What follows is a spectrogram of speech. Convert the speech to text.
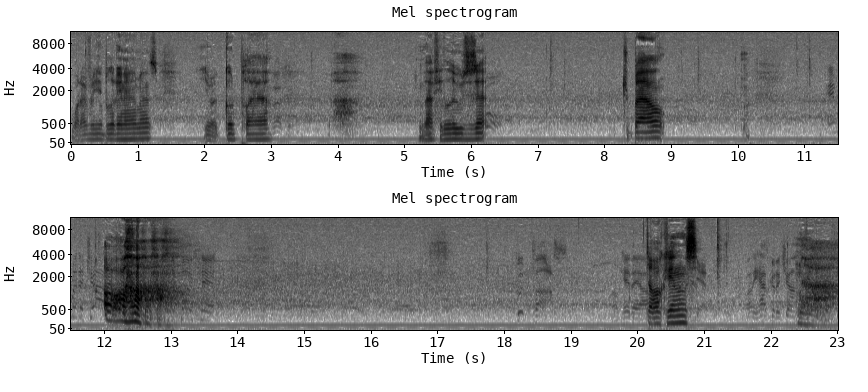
Whatever your bloody name is. You're a good player. Murphy loses it. Jabel. Oh. Ah. Dawkins. Well, he has got a chance. Ah.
